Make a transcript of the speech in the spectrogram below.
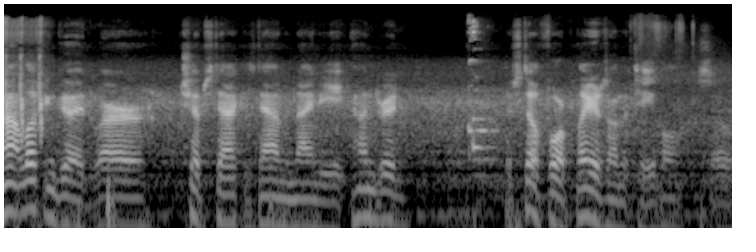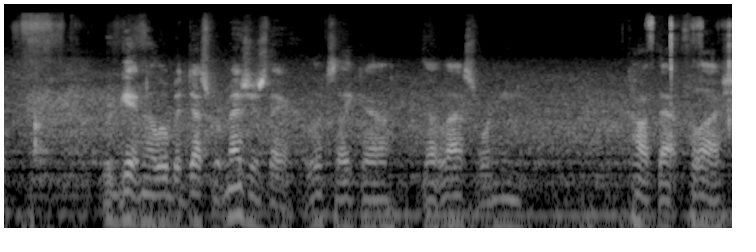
Not looking good. Our chip stack is down to 9,800. There's still four players on the table, so we're getting a little bit desperate measures there. It looks like uh, that last one, he caught that flush,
